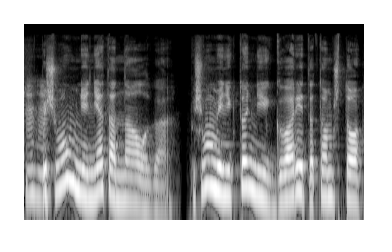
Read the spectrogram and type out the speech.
Uh-huh. Почему у меня нет аналога? Почему мне никто не говорит о том, что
